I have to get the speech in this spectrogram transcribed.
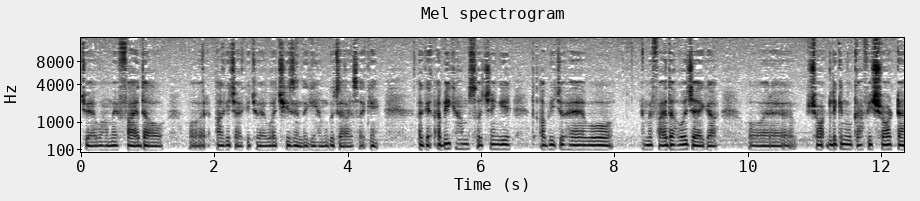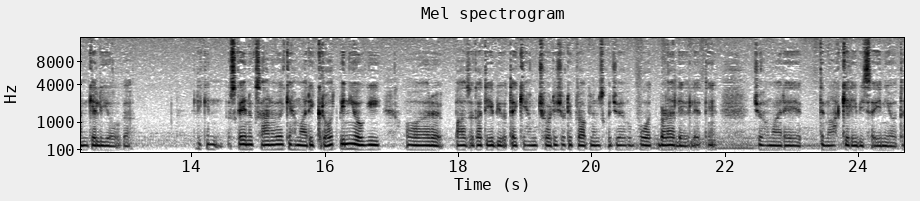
جو ہے وہ ہمیں فائدہ ہو اور آگے جا کے جو ہے وہ اچھی زندگی ہم گزار سکیں۔ اگر ابھی کا ہم سوچیں گے تو ابھی جو ہے وہ ہمیں فائدہ ہو جائے گا اور شارٹ لیکن وہ کافی شارٹ ٹرم کے لیے ہوگا۔ لیکن اس کا یہ نقصان ہوگا کہ ہماری گروتھ بھی نہیں ہوگی اور بعض اوقات یہ بھی ہوتا ہے کہ ہم چھوٹی چھوٹی پرابلمس کو جو ہے وہ بہت بڑا لے لیتے ہیں، جو ہمارے دماغ کے لیے بھی صحیح نہیں ہوتا۔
